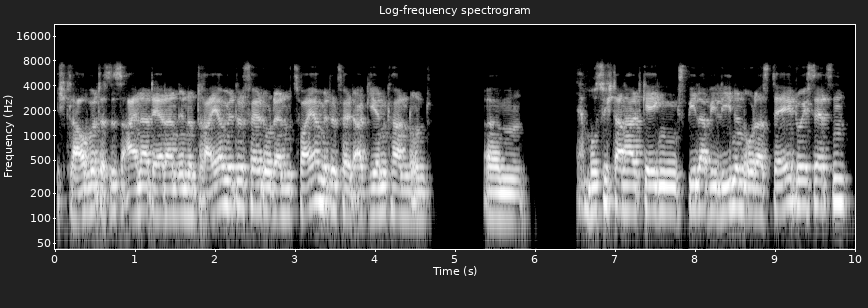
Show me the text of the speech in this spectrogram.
ich glaube, das ist einer, der dann in einem Dreier-Mittelfeld oder in einem Zweier-Mittelfeld agieren kann und ähm, der muss sich dann halt gegen Spieler wie Linen oder Stay durchsetzen.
